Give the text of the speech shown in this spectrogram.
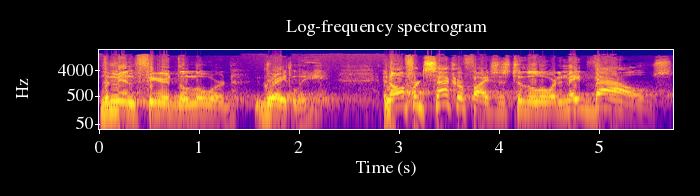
the men feared the Lord greatly and offered sacrifices to the Lord and made vows.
